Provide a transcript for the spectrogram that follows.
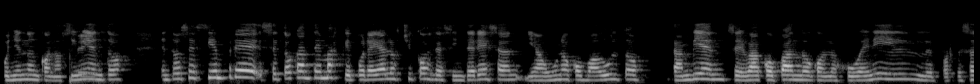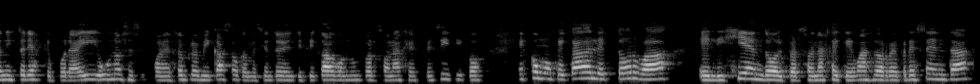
poniendo en conocimiento. Entonces siempre se tocan temas que por ahí a los chicos les interesan y a uno como adulto también se va copando con lo juvenil, porque son historias que por ahí uno, por ejemplo en mi caso, que me siento identificado con un personaje específico, es como que cada lector va eligiendo el personaje que más lo representa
